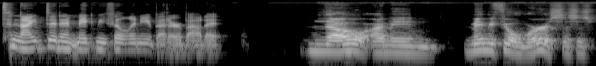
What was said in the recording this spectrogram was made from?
tonight didn't make me feel any better about it. No, I mean, made me feel worse. This is,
